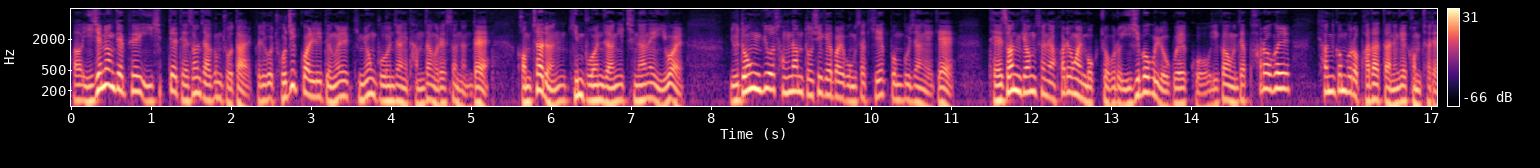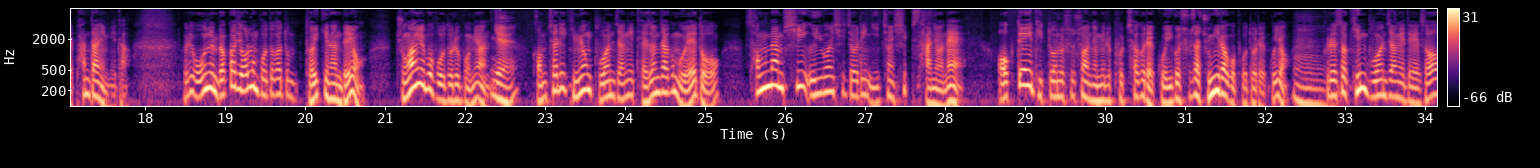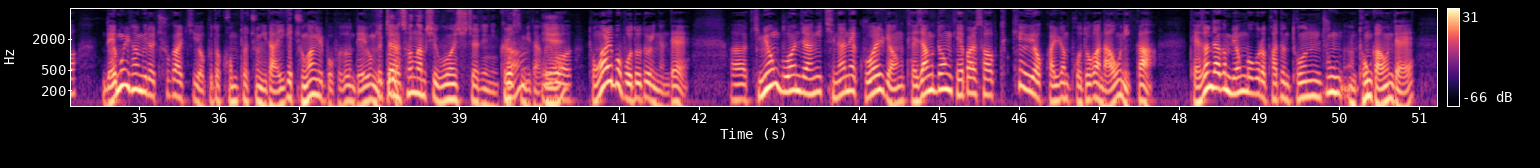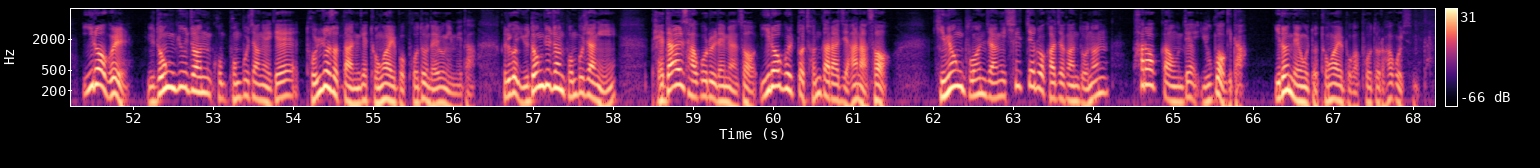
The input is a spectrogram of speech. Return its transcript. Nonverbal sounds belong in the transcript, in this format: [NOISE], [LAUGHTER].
어, 이재명 대표의 20대 대선 자금 조달 그리고 조직 관리 등을 김용 부원장이 담당을 했었는데 검찰은 김 부원장이 지난해 2월 유동규 성남도시개발공사 기획본부장에게 대선 경선에 활용할 목적으로 20억을 요구했고 이 가운데 8억을 현금으로 받았다는 게 검찰의 판단입니다. 그리고 오늘 몇 가지 언론 보도가 좀 더 있긴 한데요. 중앙일보 보도를 보면 예. 검찰이 김용 부원장이 대선 자금 외에도 성남시 의원 시절인 2014년에 억대의 뒷돈을 수수한 혐의를 포착을 했고 이걸 수사 중이라고 보도를 했고요. 음. 그래서 김 부원장에 대해서 뇌물 혐의를 추가할지 여부도 검토 중이다. 이게 중앙일보 보도 내용이고요. 그때는 성남시 의원 시절이니까 그렇습니다. 예. 그리고 동아일보 보도도 있는데 어, 김용 부원장이 지난해 9월경 대장동 개발 사업 특혜 의혹 관련 보도가 나오니까 대선 자금 명목으로 받은 돈 중 돈 가운데 1억을 유동규 전 고- 본부장에게 돌려줬다는 게 동아일보 보도 내용입니다. 그리고 유동규 전 본부장이 배달 사고를 내면서 1억을 또 전달하지 않아서 김용 부원장이 실제로 가져간 돈은 8억 가운데 6억이다. 이런 내용을 또 동아일보가 보도를 하고 있습니다.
